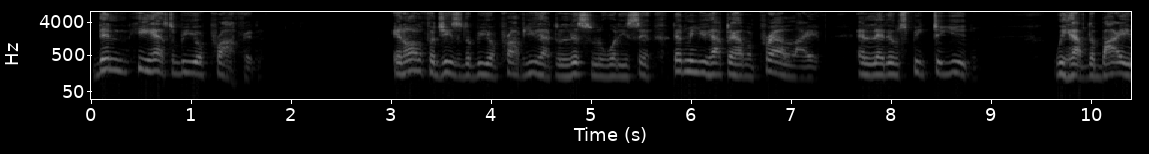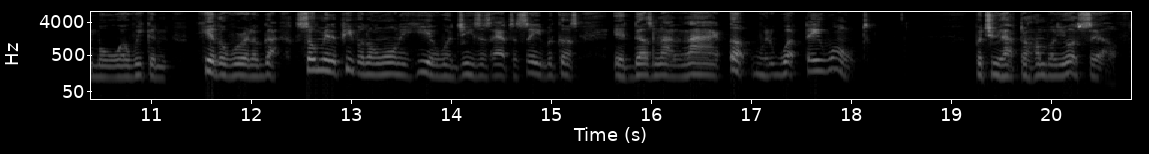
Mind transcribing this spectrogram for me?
Then he has to be your prophet in order for Jesus to be your prophet, you have to listen to what he said. That means you have to have a prayer life and let him speak to you. We have the Bible where we can hear the word of God. So many people don't want to hear what Jesus had to say because it does not line up with what they want. But you have to humble yourself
